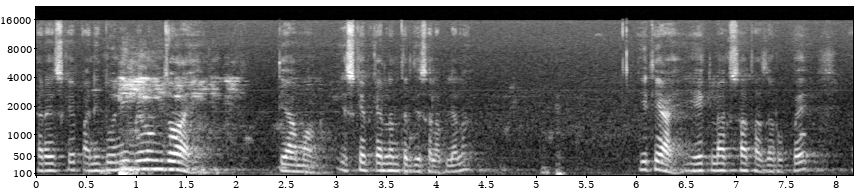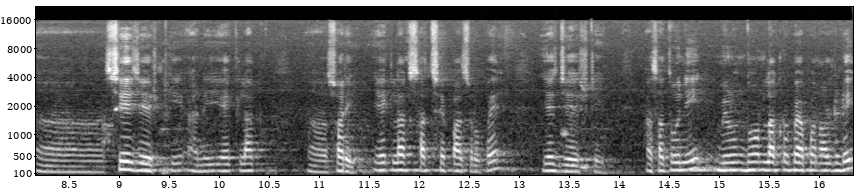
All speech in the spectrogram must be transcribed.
करा एस्केप आणि दोन्ही मिळून जो आहे ते अमाऊंट इस्केप केल्यानंतर दिसेल आपल्याला. इथे आहे एक लाख सात हजार रुपये सी जी एस टी आणि एक लाख सॉरी एक लाख सातशे पाच रुपये एस जी एस टी असा दोन्ही मिळून दोन लाख रुपये आपण ऑलरेडी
